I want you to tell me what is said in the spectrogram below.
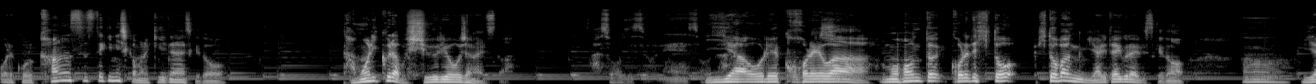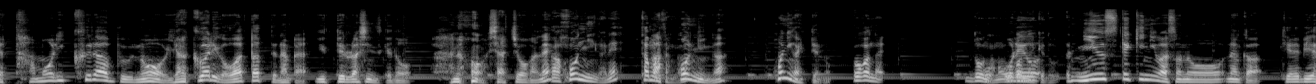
俺これ間接的にしかまだ聞いてないですけど、タモリクラブ終了じゃないですか。あ、そうですよね。いや、俺これは、もう本当これで人、一番組やりたいぐらいですけど、あいや、タモリクラブの役割が終わったってなんか言ってるらしいんですけど、あの、社長がね。あ。本人がね、タモリさんあが。本人が？本人が言ってんの？わかんない。どうなの？わかんないけど。ニュース的にはその、なんか、テレビ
